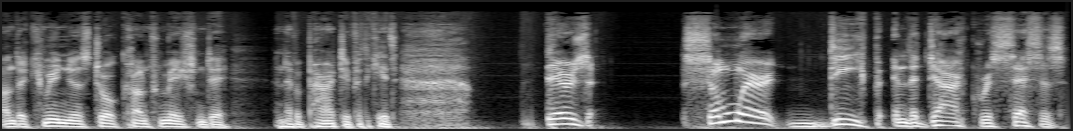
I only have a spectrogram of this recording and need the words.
on the communion stroke confirmation day and have a party for the kids? There's somewhere deep in the dark recesses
